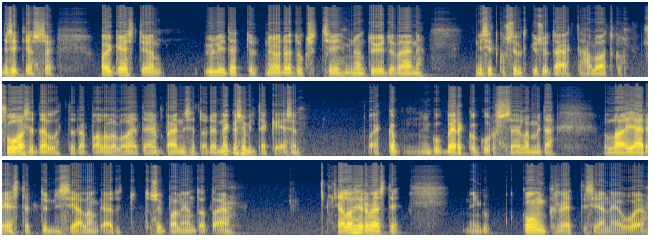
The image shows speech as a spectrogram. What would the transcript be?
Ja sitten jos se oikeasti on ylitetty ne odotukset, se ihminen on tyytyväinen, niin sitten kun siltä kysytään, että haluatko suositella tätä palvelua eteenpäin, niin se todennäköisemmin tekee sen. Vaikka niin kuin verkkokursseilla, mitä ollaan järjestetty, niin siellä on käytetty tosi paljon tota, ja siellä on hirveästi niin kuin, konkreettisia neuvoja,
